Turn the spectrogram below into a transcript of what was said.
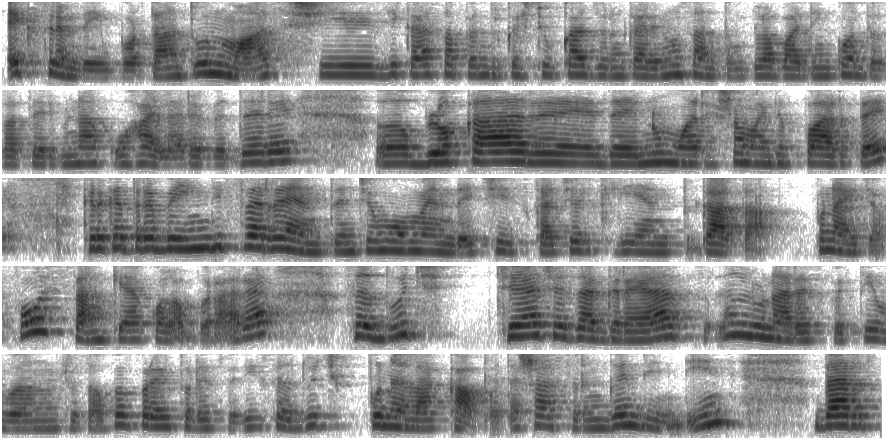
extrem de important, un mas și zic asta pentru că știu cazuri în care nu s-a întâmplat, ba din contră s-a terminat cu hai la revedere, uh, blocare de număr și așa mai departe. Cred că trebuie, indiferent în ce moment decizi că acel client, gata, până aici a fost, s-a încheiat colaborarea, să duci ceea ce s-a creat în luna respectivă, nu știu, sau pe proiectul respectiv, să duci până la capăt, așa strângând din dinți, dar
